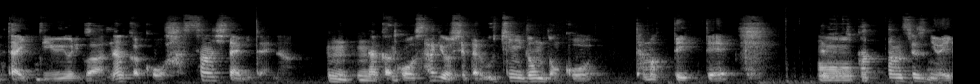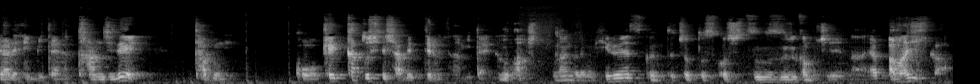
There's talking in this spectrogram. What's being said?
りたいっていうよりは、なんかこう発散したいみたいな、うんうん。なんかこう作業してたらうちにどんどんこう溜まっていって、でも発散せずにはいられへんみたいな感じで、多分、こう結果として喋ってるんだなみたいな。なんかでも、ひろやすくんとちょっと少し通ずるかもしれんな。やっぱあ、マジっすか？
